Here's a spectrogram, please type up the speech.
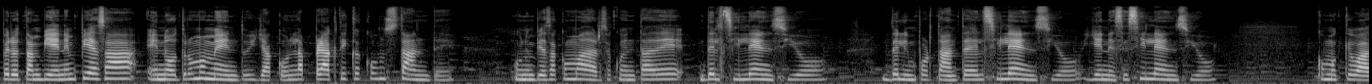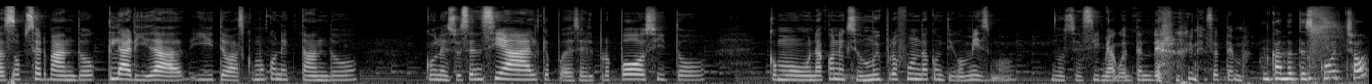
pero también empieza en otro momento y ya con la práctica constante, uno empieza como a darse cuenta de, del silencio, de lo importante del silencio y en ese silencio como que vas observando claridad y te vas como conectando con eso esencial que puede ser el propósito, como una conexión muy profunda contigo mismo. No sé si me hago entender en ese tema. Cuando te escucho,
